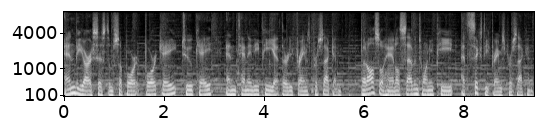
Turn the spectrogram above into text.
NVR systems support 4K, 2K, and 1080p at 30 frames per second, but also handle 720p at 60 frames per second.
